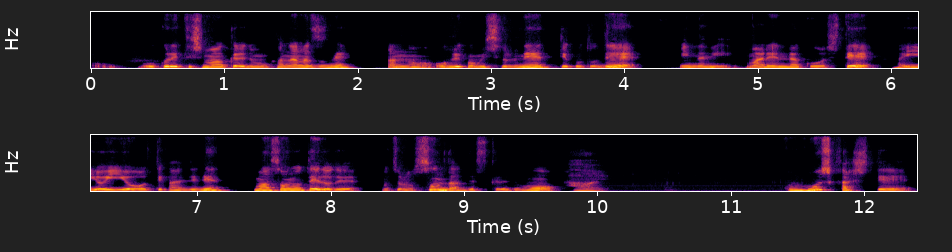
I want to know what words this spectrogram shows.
遅れてしまうけれども、必ずね、あの、お振り込みするねっていうことで、みんなにまあ連絡をして、あいいよいいよって感じでね、まあその程度でもちろん済んだんですけれども、はい。これもしかして、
